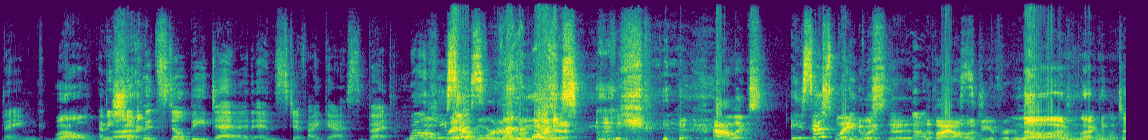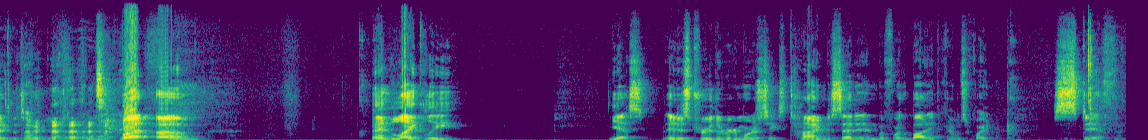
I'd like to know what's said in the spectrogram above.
thing. Well, I mean, uh, she could still be dead and stiff, I guess, but Well, he rigor says, mortis. rigor mortis. Alex, He explain to us the, Oh, the biology of rigor mortis. No, mortis. I'm not going to take the time to do that right now. But um, and likely, yes, it is true that rigor mortis takes time to set in before the body becomes quite stiff.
